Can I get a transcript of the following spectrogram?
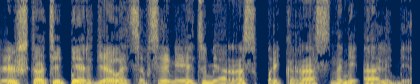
И что теперь делать со всеми этими распрекрасными алиби?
